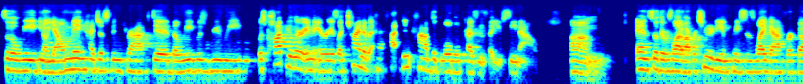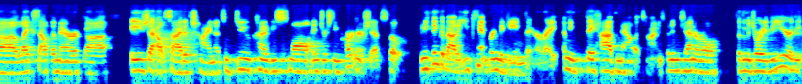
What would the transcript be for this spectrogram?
So the league, you know, Yao Ming had just been drafted. The league was really was popular in areas like China, but ha- didn't have the global presence that you see now. Um, and so there was a lot of opportunity in places like Africa, like South America, Asia outside of China to do kind of these small, interesting partnerships. But when you think about it, you can't bring the game there, right? I mean, they have now at times, but in general, for the majority of the year, the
